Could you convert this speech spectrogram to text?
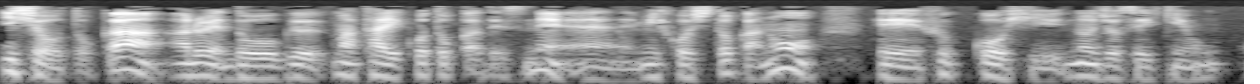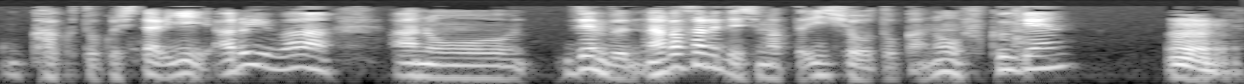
衣装とか、あるいは道具、まあ、太鼓とかですね、えー、みこしとかの、えー復興費の助成金を獲得したり、あるいは、あの、全部流されてしまった衣装とかの復元、うん。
